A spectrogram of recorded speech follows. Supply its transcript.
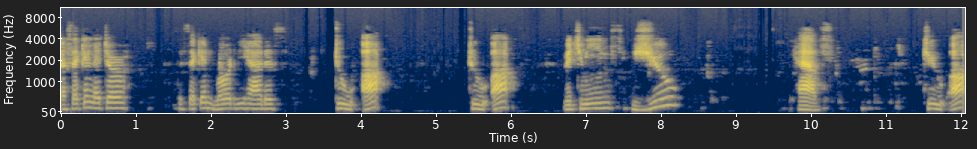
The second letter, the second word we had is to a, to a, which means you have to a.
